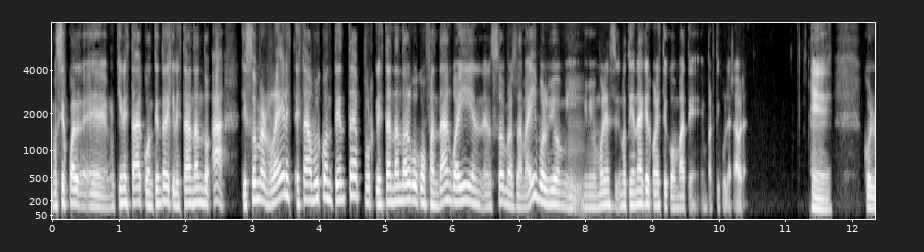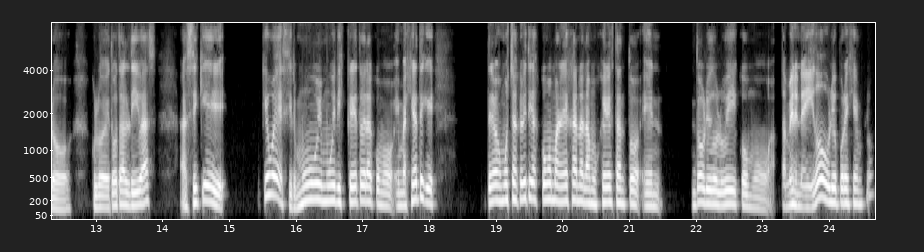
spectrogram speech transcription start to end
no sé cuál, eh, quién estaba contenta de que le estaban dando. Ah, que Summer Rae estaba muy contenta porque le están dando algo con Fandango ahí en, en SummerSlam. Ahí volvió mi, mm. mi, memoria, no tiene nada que ver con este combate en particular ahora. Eh, con, lo, con lo de Total Divas. Así que, ¿qué voy a decir? Muy, muy discreto. Era como, imagínate que tenemos muchas críticas cómo manejan a las mujeres tanto en WWE como también en AEW, por ejemplo.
